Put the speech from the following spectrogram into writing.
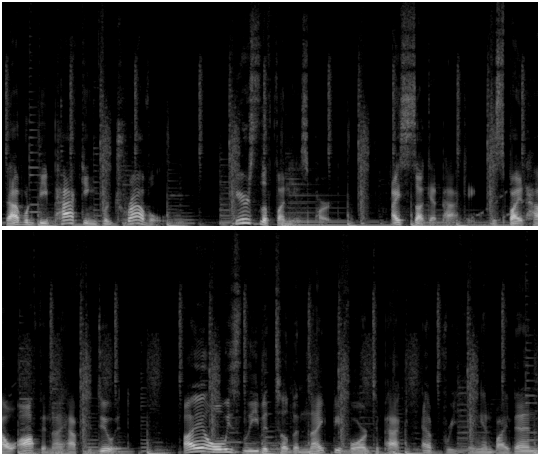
That would be packing for travel. Here's the funniest part I suck at packing, despite how often I have to do it. I always leave it till the night before to pack everything, and by then,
